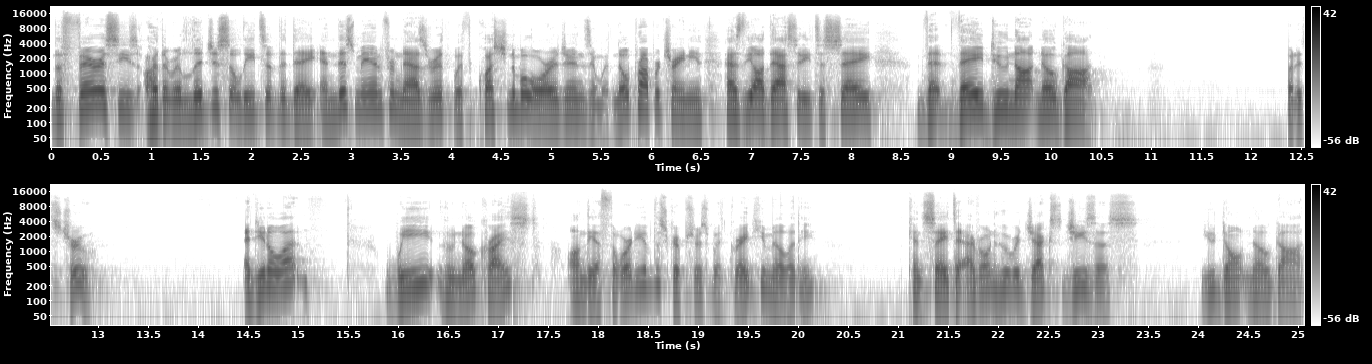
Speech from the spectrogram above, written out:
The Pharisees are the religious elites of the day, and this man from Nazareth, with questionable origins and with no proper training, has the audacity to say that they do not know God. But it's true. And do you know what? We who know Christ on the authority of the scriptures with great humility can say to everyone who rejects Jesus, you don't know God.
